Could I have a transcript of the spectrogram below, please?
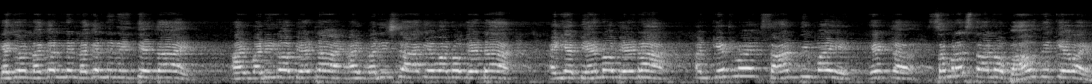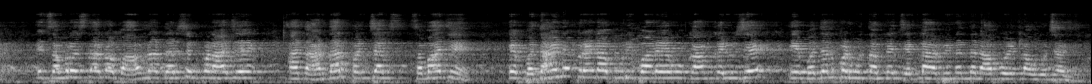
કે જો લગ્ન ને લગ્ન રીતે થાય, આ વડીલો બેઠા, આ વરિષ્ઠ આગેવાનો બેઠા, અહીંયા બહેનો બેઠા, અને કેટલો એક શાંતિમય, એક સમરસતાનો ભાવ જે કહેવાય, એ સમરસતાનો ભાવના દર્શન પણ આજે આ ધારધાર પંચાલ સમાજે એ બધાને પ્રેરણા પૂરી પાડે એવું કામ કર્યું છે. એ બદલ પણ હું તમને જેટલા અભિનંદન આપું એટલા ઓછા છે.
